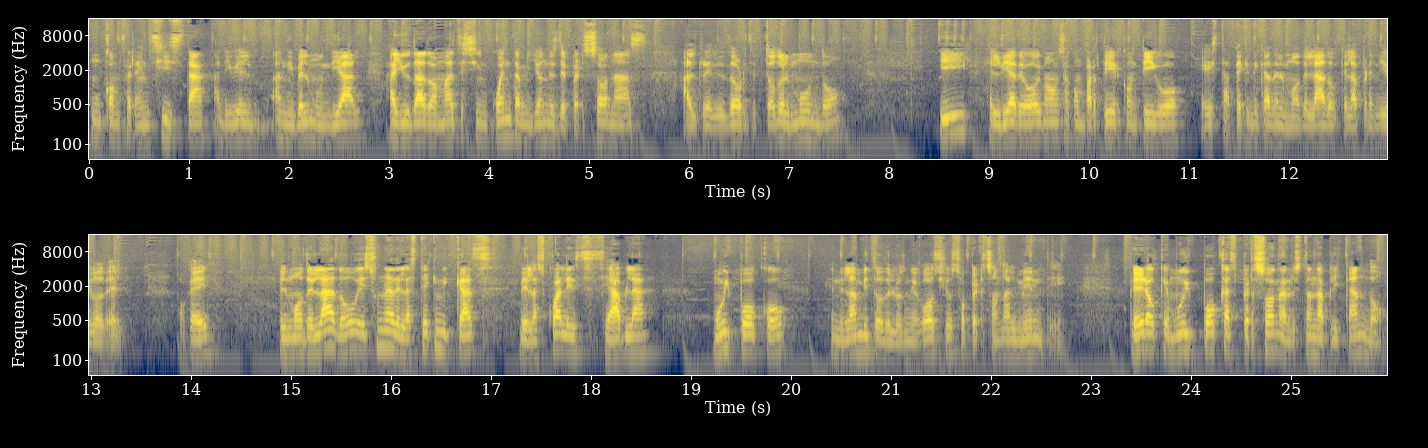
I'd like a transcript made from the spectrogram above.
un conferencista a nivel, a nivel mundial, ha ayudado a más de 50 millones de personas alrededor de todo el mundo y el día de hoy vamos a compartir contigo esta técnica del modelado que he aprendido de él. El modelado es una de las técnicas de las cuales se habla muy poco en el ámbito de los negocios o personalmente, pero que muy pocas personas lo están aplicando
